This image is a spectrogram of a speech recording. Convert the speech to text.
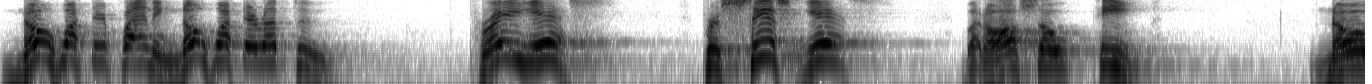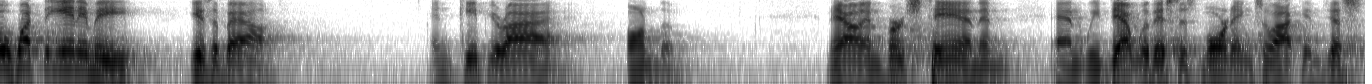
Know what they're planning. Know what they're up to. Pray, yes. Persist, yes. But also peep. Know what the enemy is about. And keep your eye on them. Now, in verse 10, and and we dealt with this this morning, so I can just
